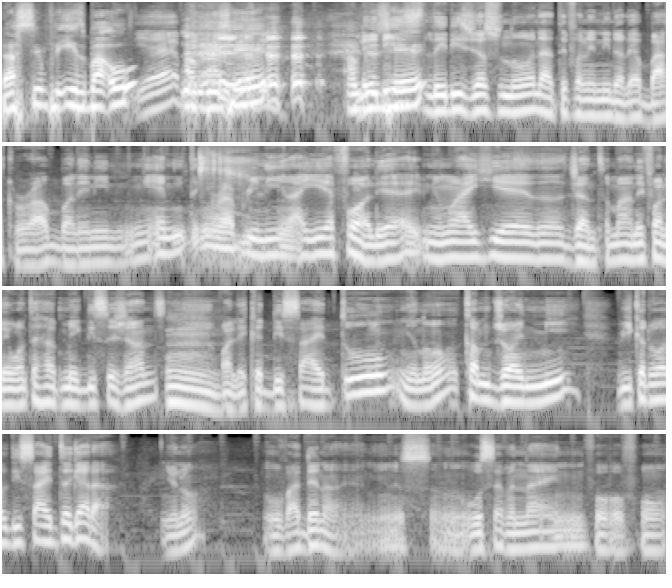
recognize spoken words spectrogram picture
Are you- hey, I'm not involved. hey. That's simply is battle. Yeah, I'm just here. I'm just ladies, here. ladies just know that if only need a little back rub, but they need anything rub really, I hear for yeah. You know, I hear the gentleman if they want to help make decisions, Mm. or they could decide to, you know, come join me. We could all decide together, you know. Over dinner. You know, it's, uh, 079 444.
